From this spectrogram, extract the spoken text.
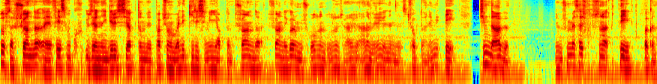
Dostlar şu anda e, Facebook üzerinden giriş yaptım ve PUBG Mobile girişimi yaptım. Şu anda şu anda görmüş olduğunuz uzun süre ana menüye yönlendiririz. Çok da önemli değil. Şimdi abi şimdi şu mesaj kutusuna değil bakın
